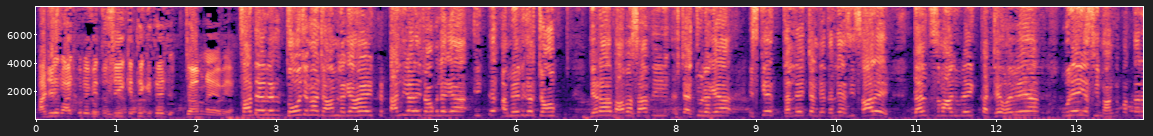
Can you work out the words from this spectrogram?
ਅੱਜ ਰਾਜਪੁਰੇ ਵਿੱਚ ਤੁਸੀਂ ਕਿੱਥੇ ਕਿੱਥੇ ਜਾਮ ਲਾਇਆ ਹੋਇਆ? ਸਾਡੇ ਉਰੇ ਦੋ ਜਗ੍ਹਾ ਜਾਮ ਲੱਗਿਆ ਹੋਇਆ ਇੱਕ ਟਾਲੀ ਵਾਲੇ ਚੌਂਕ ਲੱਗਿਆ ਇੱਕ ਅੰਬੇਦਕਰ ਚੌਂਕ ਜਿਹੜਾ ਬਾਬਾ ਸਾਹਿਬ ਦੀ ਸਟੈਚੂ ਲੱਗਿਆ ਇਸਕੇ ਥੱਲੇ ਝੰਡੇ ਥੱਲੇ ਅਸੀਂ ਸਾਰੇ ਦਲਿਤ ਸਮਾਜ ਉਰੇ ਇਕੱਠੇ ਹੋਏ ਹੋਏ ਆ ਉਰੇ ਹੀ ਅਸੀਂ ਮੰਗ ਪੱਤਰ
